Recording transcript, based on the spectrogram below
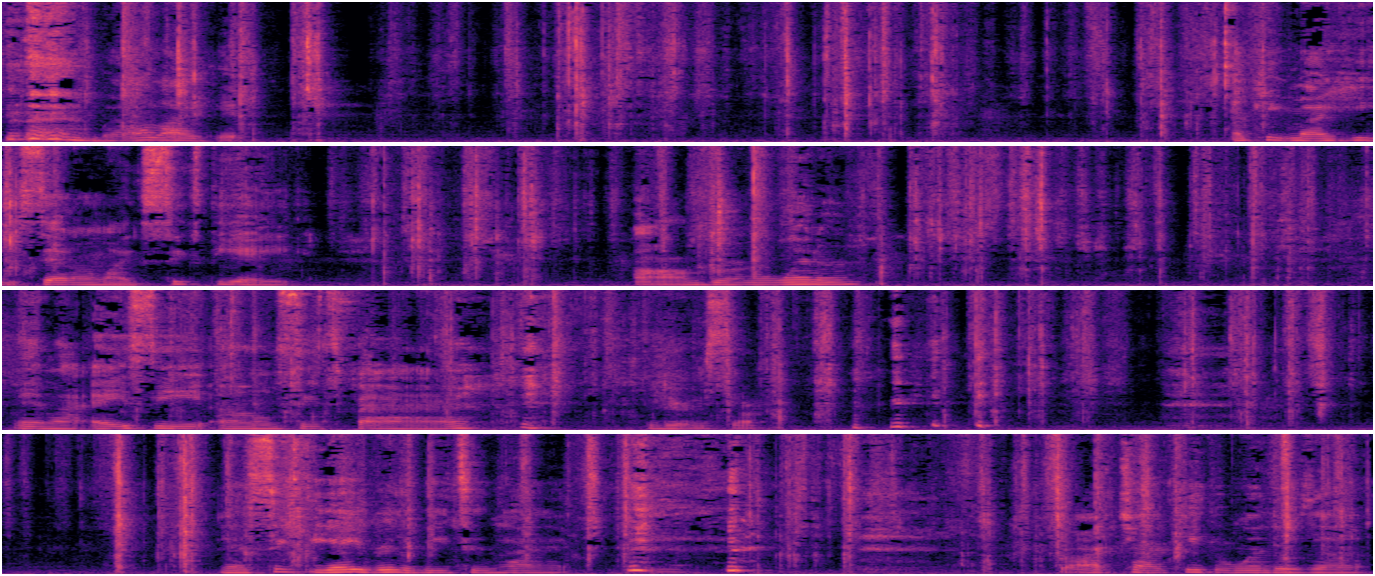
but I like it. I keep my heat set on like 68 um, during the winter. And my AC on 65 during the summer. and 68 really be too hot. so I try to keep the windows up.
